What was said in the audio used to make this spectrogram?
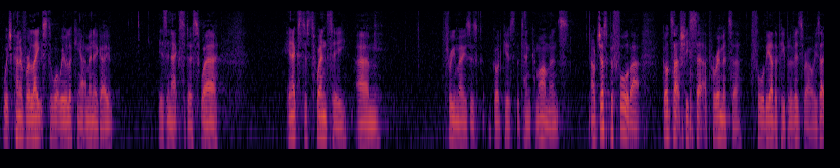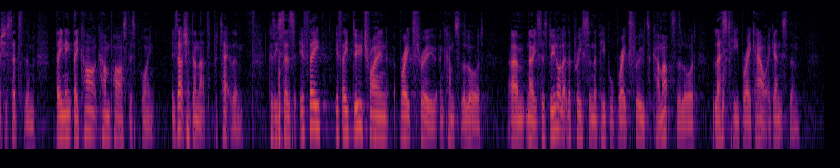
which kind of relates to what we were looking at a minute ago, is in Exodus, where in Exodus 20, um, through Moses, God gives the Ten Commandments. Now, just before that, God's actually set a perimeter for the other people of Israel. He's actually said to them, they, need, they can't come past this point. He's actually done that to protect them. Because he says, if they, if they do try and break through and come to the Lord, um, no, he says, do not let the priests and the people break through to come up to the Lord, lest he break out against them.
